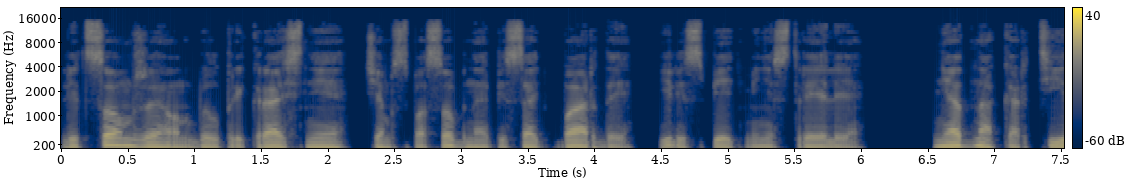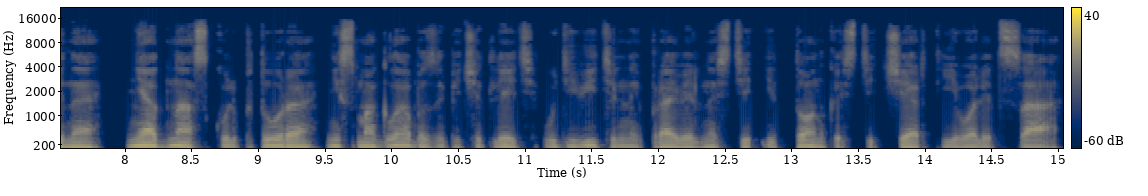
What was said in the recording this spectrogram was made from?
Лицом же он был прекраснее, чем способны описать барды или спеть министрели. Ни одна картина, ни одна скульптура не смогла бы запечатлеть удивительной правильности и тонкости черт его лица.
